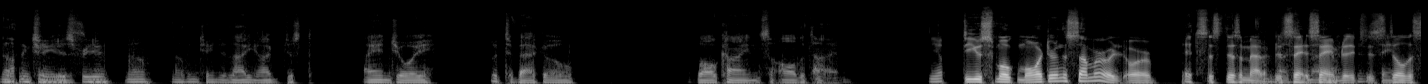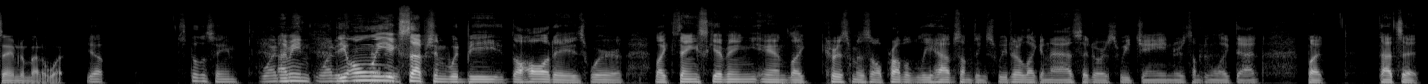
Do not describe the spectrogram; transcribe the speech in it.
Nothing changes for yeah. you? No, nothing changes. I, I just, I enjoy the tobacco of all kinds all the time. Yep. Do you smoke more during the summer, or, or It's this doesn't matter? It's the doesn't same. matter. It's, It's it's the still the same no matter what. Yep. Still the same. Why do I you- mean, why do the you think only that is? exception would be the holidays where, like Thanksgiving and like Christmas, I'll probably have something sweeter, like an acid or a sweet Jane or something like that. But that's it.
